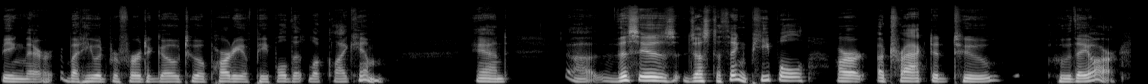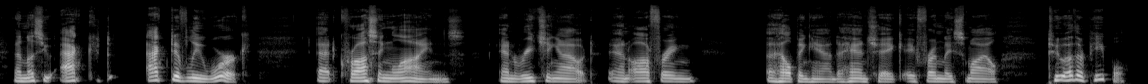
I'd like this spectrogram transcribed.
being there, but he would prefer to go to a party of people that look like him. And uh, this is just a thing. People are attracted to who they are. Unless you act actively work at crossing lines and reaching out and offering a helping hand, a handshake, a friendly smile to other people.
